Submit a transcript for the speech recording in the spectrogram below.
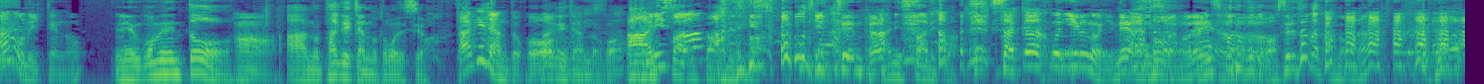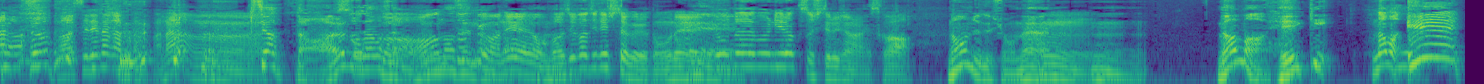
何のこと言ってんの？レコメンと、んあの、たけちゃんのとこですよ。たけちゃんとこ？たけちゃんのとこ。あ、アニスパ？アニスアニスパのこと言ってんだ。アニスパ、アニスパ。サッカーここにいるのにね、アニスパのね。アニスパのこと忘れたかったのかな？忘れたかったのかな？うん。来ちゃったありがとうございます。あの時はね、ガチガチでしたけれどもね、ええ今日だいぶリラックスしてるじゃないですか。なんででしょうね。んうん。生、平気？生、ええ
